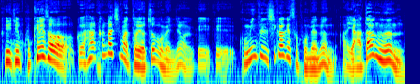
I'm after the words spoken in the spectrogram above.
그 지금 국회에서 그한 한 가지만 더 여쭤보면요. 그, 그 국민들 시각에서 보면은 아, 야당은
